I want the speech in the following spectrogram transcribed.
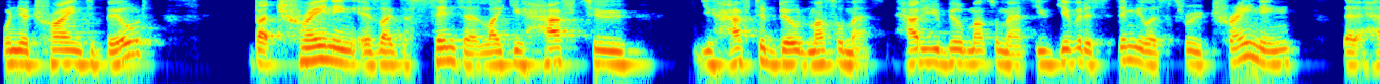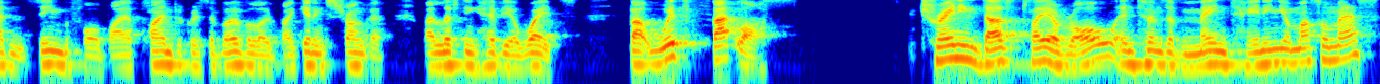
when you're trying to build, but training is like the center. Like you have to you have to build muscle mass. How do you build muscle mass? You give it a stimulus through training that it hasn't seen before by applying progressive overload, by getting stronger, by lifting heavier weights. But with fat loss, training does play a role in terms of maintaining your muscle mass.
